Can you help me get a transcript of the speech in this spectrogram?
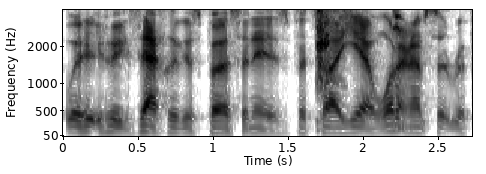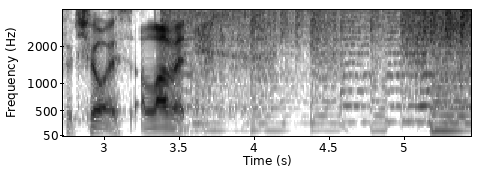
who exactly this person is. But uh, yeah, what an absolute ripper choice! I love it. Uh,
